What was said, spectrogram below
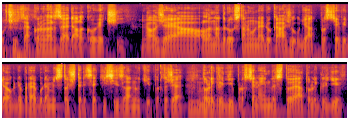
Určitě ta konverze je daleko větší, jo? že já ale na druhou stranu nedokážu udělat prostě video, kde bude mít 140 tisíc zhlednutí, protože mm-hmm. tolik lidí prostě neinvestuje a tolik lidí v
